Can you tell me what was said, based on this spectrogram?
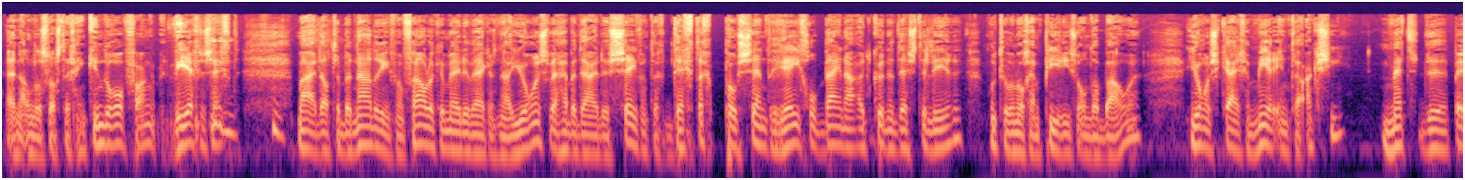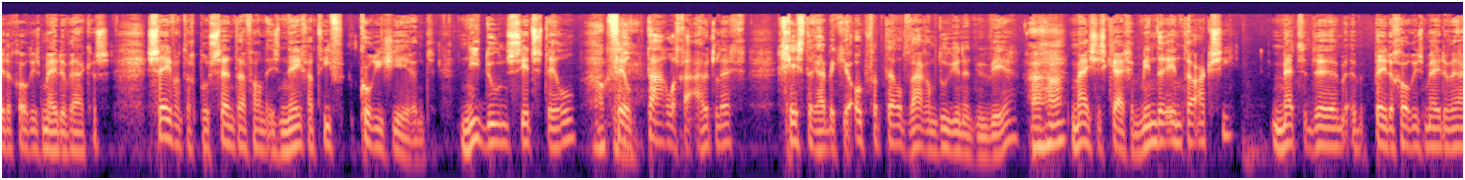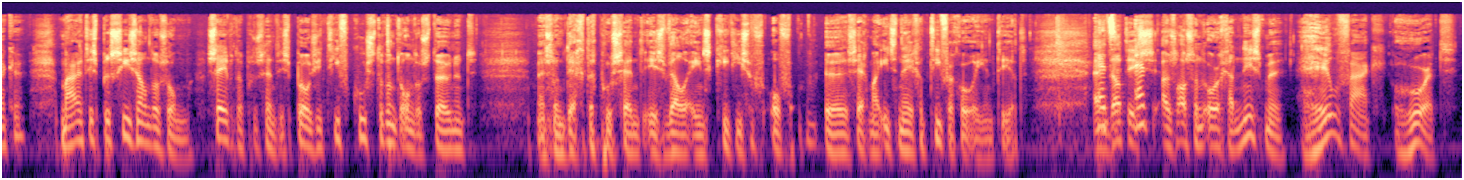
En anders was er geen kinderopvang, weer gezegd. Maar dat de benadering van vrouwelijke medewerkers naar jongens... we hebben daar de 70-30% regel bijna uit kunnen destilleren. Moeten we nog empirisch onderbouwen. Jongens krijgen meer interactie met de pedagogisch medewerkers. 70% daarvan is negatief corrigerend. Niet doen, zit stil. Veel talige uitleg. Gisteren heb ik je ook verteld, waarom doe je het nu weer? Meisjes krijgen minder interactie met de pedagogisch medewerker. Maar het is precies andersom. 70% is positief, koesterend, ondersteunend. Met zo'n 30% is wel eens kritisch of, of uh, zeg maar iets negatiever georiënteerd. En Het- dat is, het- als, als een organisme heel vaak hoort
